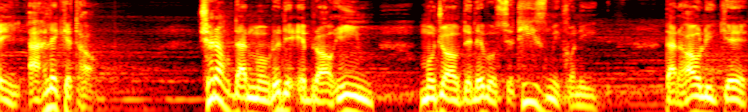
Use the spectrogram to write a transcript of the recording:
ای اهل کتاب چرا در مورد ابراهیم مجادله و ستیز می کنید در حالی که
